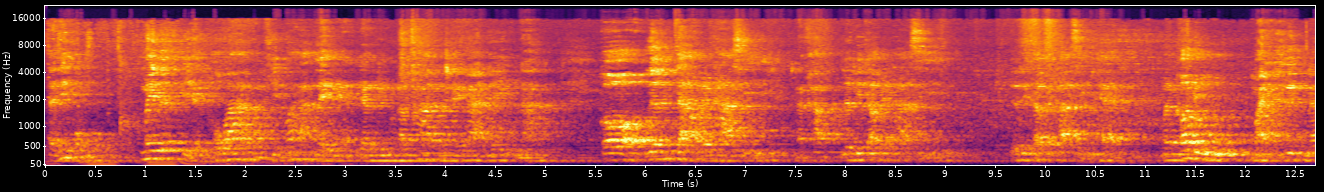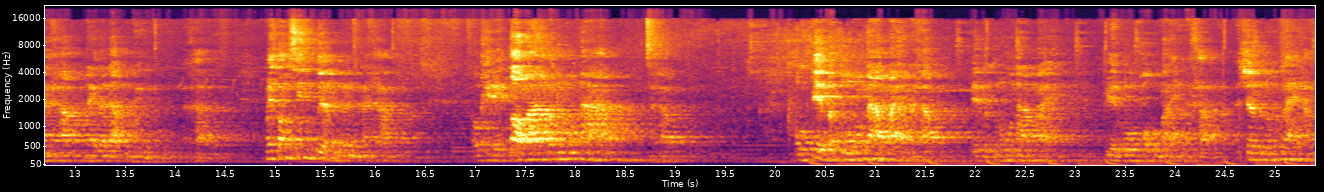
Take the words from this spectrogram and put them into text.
แต่ที่ผมไม่เลือกเปลี่ยนเพราะว่าผมคิดว่าเหล็กเนี่ยยังมีคุณภาพมันใช้งานได้อยู่นะ ก็เลือกที่จะเอาไปทาสีนะครับ เลือกที่จะเอาไปทาสี อที่จะเอาไปทาสีแทน มันก็ดูใหม่ขึ้นนะครับในระดับหนึ่งนะครับ ไม่ต้องสิ้นเปลืองเงินนะครับ โอเค ต่อมาเราดูห้องน้ำนะครับ ผมเปลี่ยนประตูห้องน้ำใหม่นะครับ เปลี่ยนประตูห้องน้ำใหม่ เปลี่ยนวงกบใหม่นะครับ เชิญดูข้างในครับ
